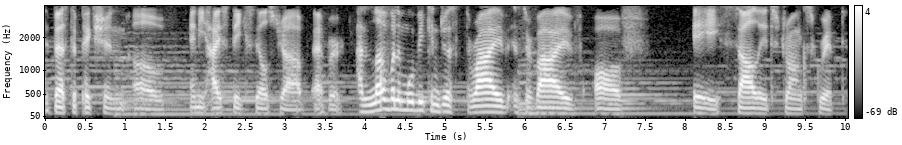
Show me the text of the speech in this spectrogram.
the best depiction of any high stakes sales job ever. I love when a movie can just thrive and survive off a solid, strong script.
